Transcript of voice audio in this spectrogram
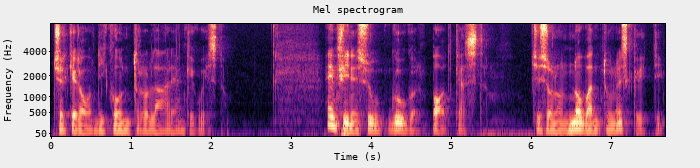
cercherò di controllare anche questo. E infine su Google Podcast ci sono 91 iscritti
